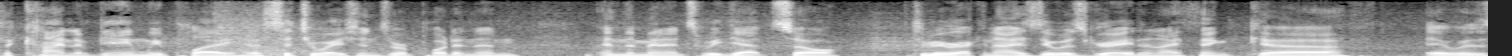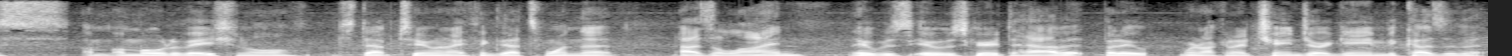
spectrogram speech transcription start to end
the kind of game we play, the situations we're put in, and, and the minutes we get. So to be recognized, it was great, and I think uh, it was a, a, motivational step too. And I think that's one that, as a line, it was it was great to have it, but it, we're not going to change our game because of it.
